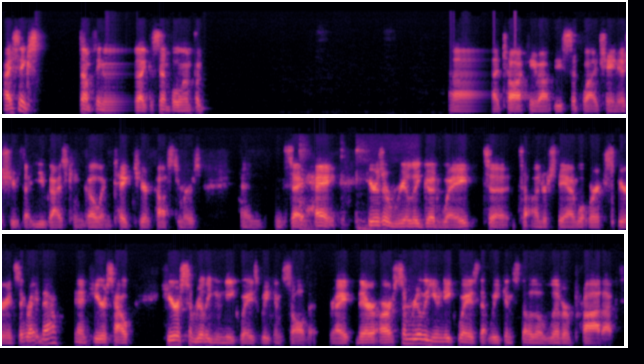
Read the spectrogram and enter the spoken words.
I think something like a simple info uh, talking about these supply chain issues that you guys can go and take to your customers and, and say, hey, here's a really good way to, to understand what we're experiencing right now. And here's how, here are some really unique ways we can solve it, right? There are some really unique ways that we can still deliver product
